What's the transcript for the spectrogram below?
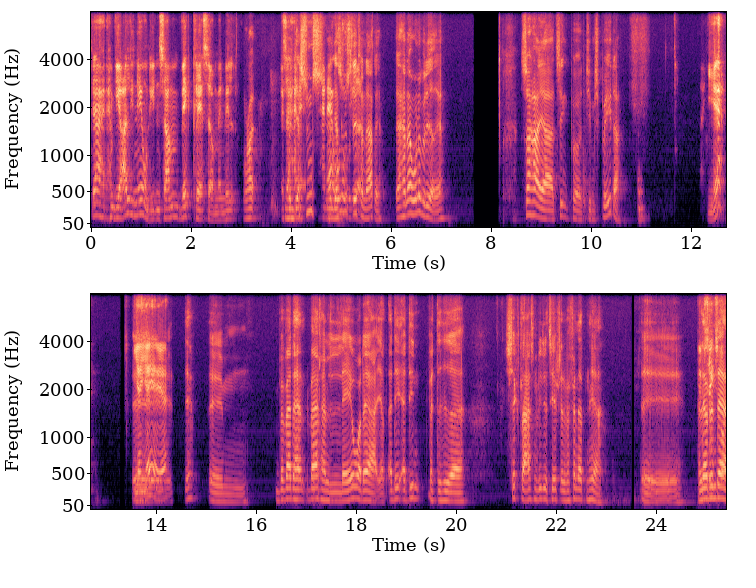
der, han bliver aldrig nævnt i den samme vægtklasse, om man vil. Nej, Altså, men han jeg synes, han er men jeg synes lidt, han er det. Ja, han er undervurderet, ja. Så har jeg tænkt på Jim Spader. Ja, Ja, ja, ja, ja. Øh, ja. Øhm, hvad, hvad, er det, han, hvad er det, han laver der? Ja, Er det, er det hvad det hedder, Sex Larsen Videotapes, eller hvad fanden er den her? Øh, han laver den der...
